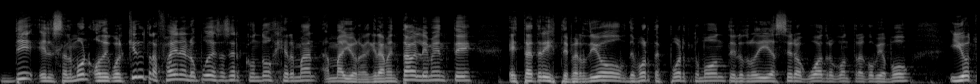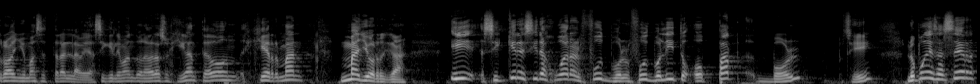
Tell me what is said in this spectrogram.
de El Salmón o de cualquier otra faena lo puedes hacer con don Germán Mayorga, que lamentablemente está triste. Perdió Deportes Puerto Montt el otro día 0 a 4 contra Copiapó y otro año más estará en la B. Así que le mando un abrazo gigante a don Germán Mayorga. Y si quieres ir a jugar al fútbol, futbolito o padball, ¿sí? Lo puedes hacer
